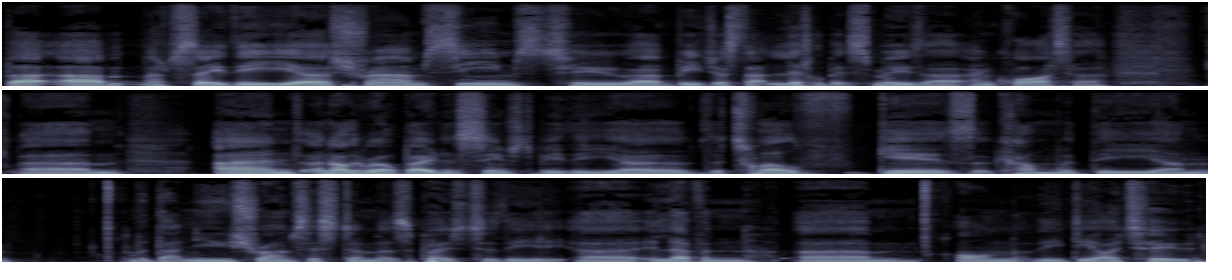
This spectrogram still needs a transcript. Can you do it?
But um, I have to say, the uh, SRAM seems to uh, be just that little bit smoother and quieter. Um, and another real bonus seems to be the uh, the 12 gears that come with the um, with that new SRAM system as opposed to the uh, 11 um, on the Di2.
